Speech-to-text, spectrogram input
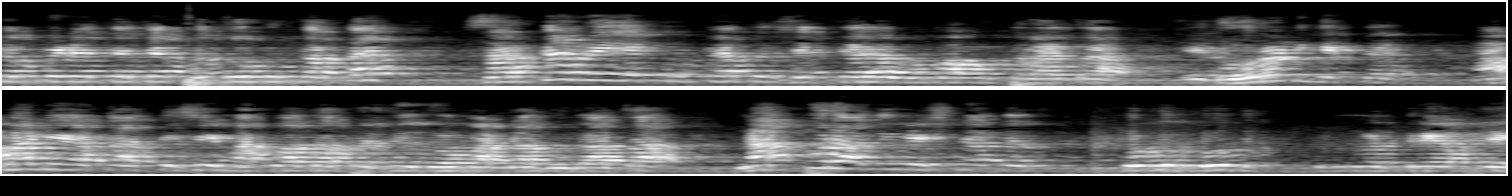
कंपन्या त्याच्या फसवणूक करतात सरकारने एक रुपयात शेतकऱ्याला विमा उतरायचा हे धोरण घेतलं. आम्हाने आता अतिशय महत्त्वाचा प्रश्न जो मांडला दुधाचा नागपूर अधिवेशनातच दूध दूध मंत्री आपले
